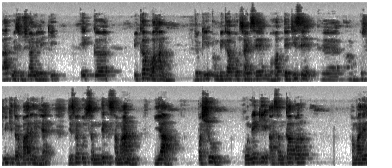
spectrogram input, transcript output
रात में सूचना मिली कि एक पिकअप वाहन जो कि अंबिकापुर साइड से बहुत तेज़ी से कुसमी की तरफ़ आ रही है, जिसमें कुछ संदिग्ध सामान या पशु होने की आशंका पर हमारे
